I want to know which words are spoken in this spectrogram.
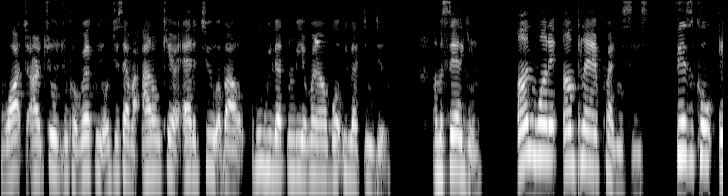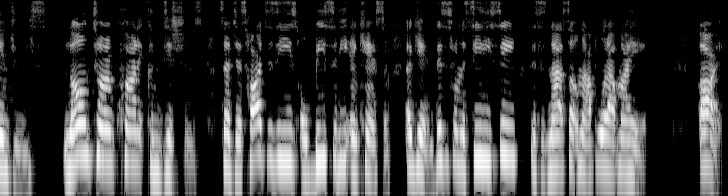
watch our children correctly or just have an I don't care attitude about who we let them be around, what we let them do. I'm going to say it again unwanted, unplanned pregnancies, physical injuries, long term chronic conditions such as heart disease, obesity, and cancer. Again, this is from the CDC. This is not something I pulled out my head All right.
